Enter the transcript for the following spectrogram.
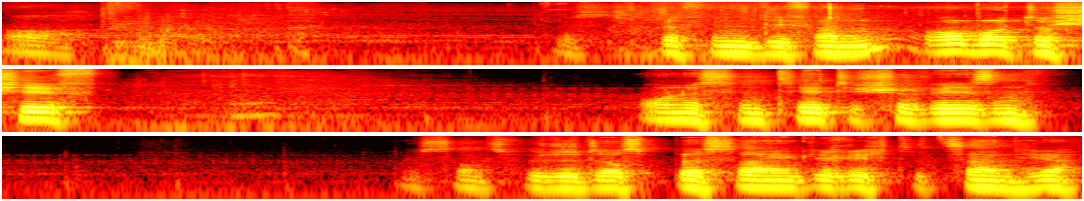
Oh. Das ist definitiv ein Roboterschiff. Ohne synthetische Wesen. Sonst würde das besser eingerichtet sein hier.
